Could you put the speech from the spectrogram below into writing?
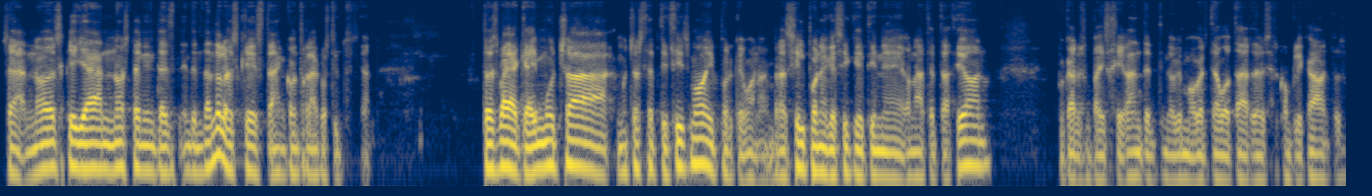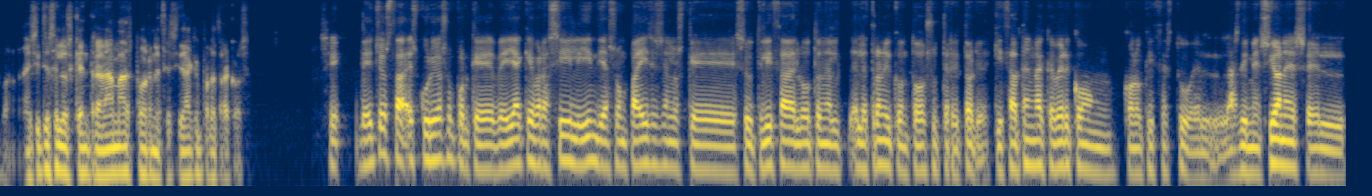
O sea, no es que ya no estén intentándolo, es que está en contra de la Constitución. Entonces, vaya, que hay mucha, mucho escepticismo y porque, bueno, en Brasil pone que sí que tiene una aceptación, porque claro, es un país gigante, entiendo que moverte a votar debe ser complicado. Entonces, bueno, hay sitios en los que entrará más por necesidad que por otra cosa. Sí, de hecho está, es curioso porque veía que Brasil e India son países en los que se utiliza el voto electrónico en todo su territorio. Quizá tenga que ver con, lo que dices tú, las dimensiones, el,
